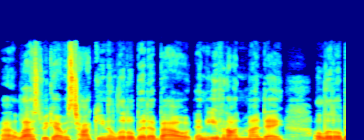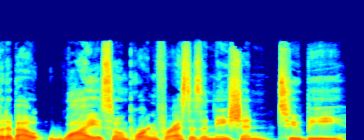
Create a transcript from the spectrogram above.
Uh, last week, I was talking a little bit about, and even on Monday, a little bit about why it's so important for us as a nation to be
